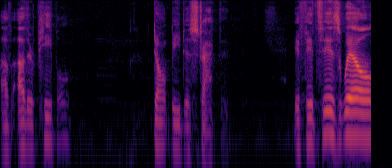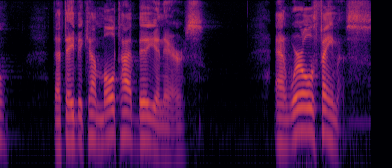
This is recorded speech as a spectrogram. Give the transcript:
of other people, don't be distracted. If it's His will that they become multi billionaires and world famous,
